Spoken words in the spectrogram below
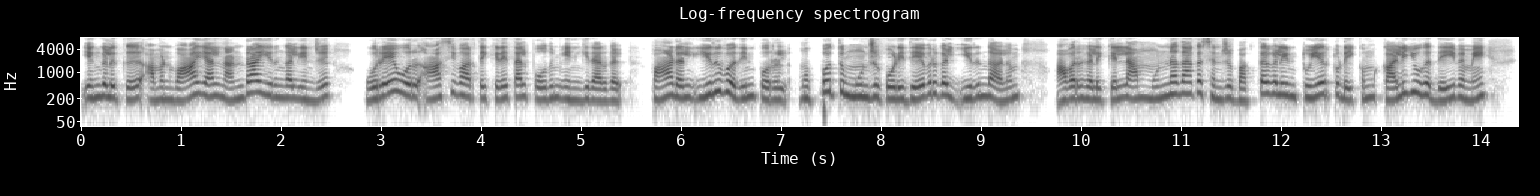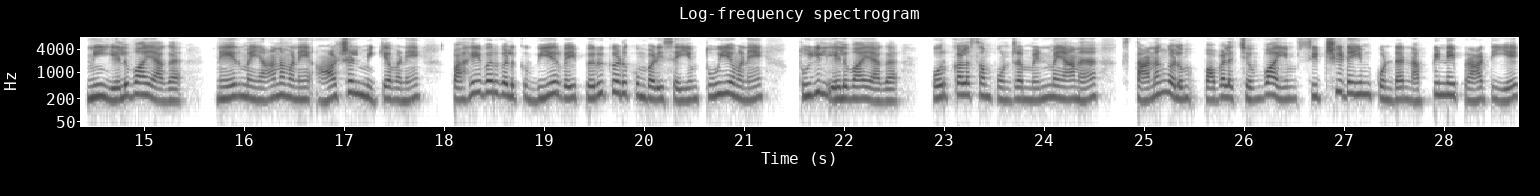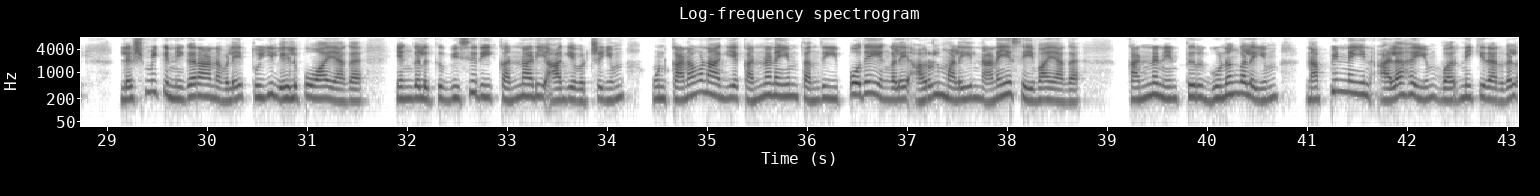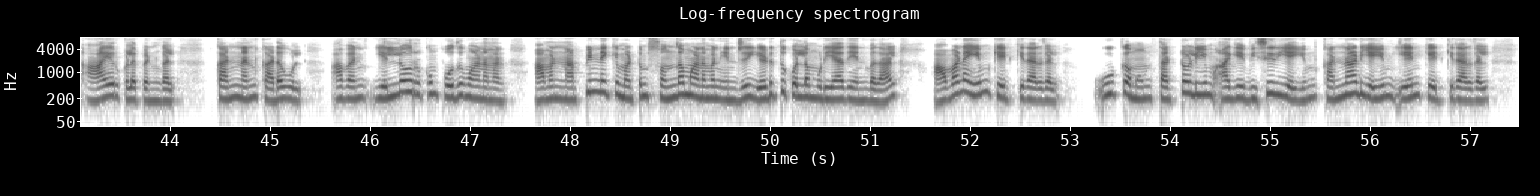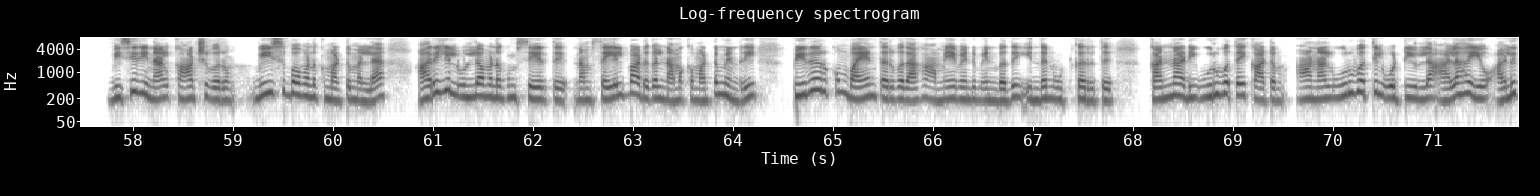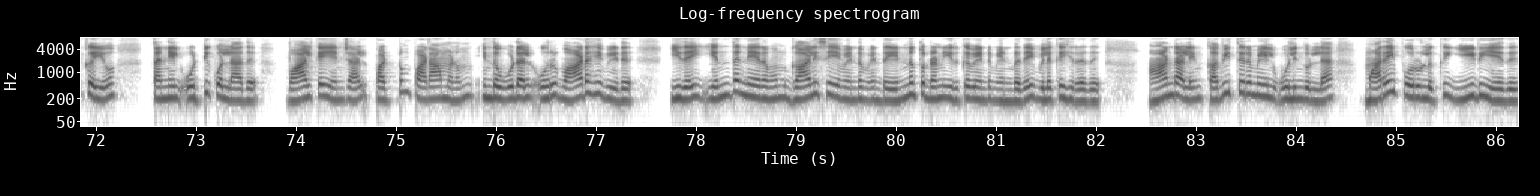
எங்களுக்கு அவன் வாயால் நன்றாயிருங்கள் என்று ஒரே ஒரு ஆசி வார்த்தை கிடைத்தால் போதும் என்கிறார்கள். பாடல் இருபதின் பொருள். முப்பத்து மூன்று கோடி தேவர்கள் இருந்தாலும் அவர்களுக்கெல்லாம் முன்னதாக சென்று பக்தர்களின் துயர் துடைக்கும் கலியுக தெய்வமே நீ எழுவாயாக. நேர்மையானவனே ஆற்றல் மிக்கவனே பகைவர்களுக்கு வியர்வை பெருக்கெடுக்கும்படி செய்யும் தூயவனே துயில் எழுவாயாக. பொற்கலசம் போன்ற மென்மையான ஸ்தனங்களும் பவள செவ்வாயும் சிற்றிடையும் கொண்ட நப்பின்னை பிராட்டியே லட்சுமிக்கு நிகரானவளே துயில் எழுப்புவாயாக. எங்களுக்கு விசிறி கண்ணாடி ஆகியவற்றையும் உன் கணவனாகிய கண்ணனையும் தந்து இப்போதே எங்களை அருள் மலையில் நனைய செய்வாயாக. கண்ணனின் திரு குணங்களையும் நப்பின்னையின் அழகையும் வர்ணிக்கிறார்கள் ஆயர்குல பெண்கள். கண்ணன் கடவுள் அவன் எல்லோருக்கும் பொதுவானவன். அவன் நப்பின்னைக்கு மட்டும் சொந்தமானவன் என்று எடுத்துக்கொள்ள முடியாது என்பதால் அவனையும் கேட்கிறார்கள். ஊக்கமும் தட்டொலியும் ஆகிய விசிறியையும் கண்ணாடியையும் ஏன் கேட்கிறார்கள்? விசிறினால் காற்று வரும். வீசுபவனுக்கு மட்டுமல்ல அருகில் உள்ளவனுக்கும் சேர்த்து நம் செயல்பாடுகள் நமக்கு மட்டுமின்றி பிறருக்கும் பயன் தருவதாக அமைய வேண்டும் என்பது இந்த உட்கருத்து. கண்ணாடி உருவத்தை காட்டும். ஆனால் உருவத்தில் ஒட்டியுள்ள அழகையோ அழுக்கையோ தன்னில் ஒட்டி கொள்ளாது வாழ்க்கை என்றால் பட்டும் படாமலும் இந்த உடல் ஒரு வாடகை வீடு. இதை எந்த நேரமும் காலி செய்ய வேண்டும் என்ற எண்ணத்துடன் இருக்க வேண்டும் என்பதை விளக்குகிறது. ஆண்டாளின் கவித்திறமையில் ஒளிந்துள்ள மறைப்பொருளுக்கு ஈடு ஏது?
